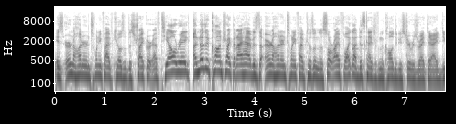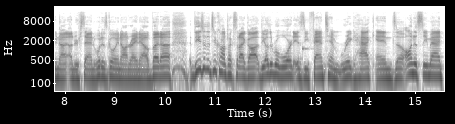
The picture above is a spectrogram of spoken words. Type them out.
is earn 125 kills with the Stryker FTL rig. Another contract that I have is to earn 125 kills on the assault rifle. I got disconnected from the Call of Duty servers right there. I do not understand what is going on right now. But uh, these are the two contracts that I got. The other reward is the Phantom rig hack. And uh, honestly, man,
